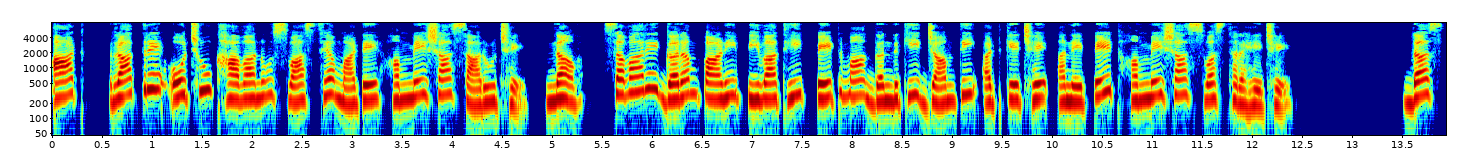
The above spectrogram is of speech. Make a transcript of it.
આઠ, રાત્રે ઓછું ખાવાનું સ્વાસ્થ્ય માટે હંમેશા સારું છે. નવ સવારે ગરમ પાણી પીવાથી પેટમાં ગંદકી જામતી અટકે છે અને પેટ હંમેશા સ્વસ્થ રહે છે. દસ,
